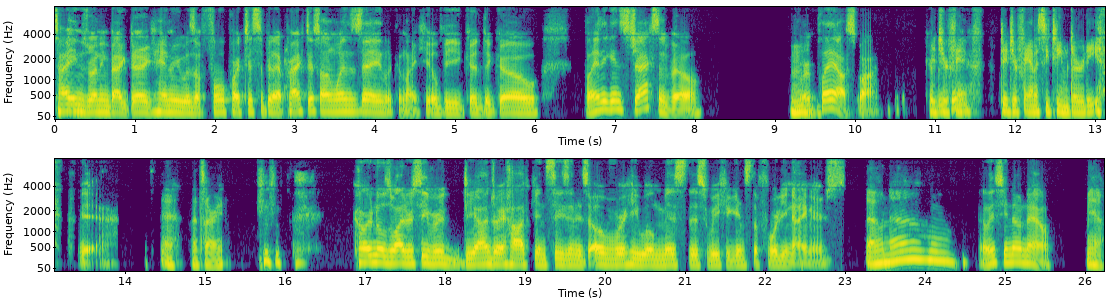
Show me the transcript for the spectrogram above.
Titans running back Derrick Henry was a full participant at practice on Wednesday, looking like he'll be good to go. Playing against Jacksonville Hmm. for a playoff spot. Could Did your fan, did your fantasy team dirty? Yeah. yeah, that's all right. Cardinals wide receiver DeAndre Hopkins season is over. He will miss this week against the 49ers. Oh no. At least you know now. Yeah.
